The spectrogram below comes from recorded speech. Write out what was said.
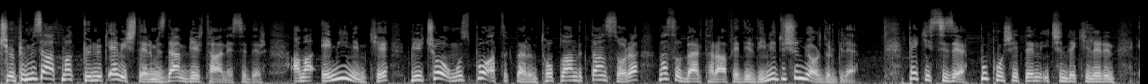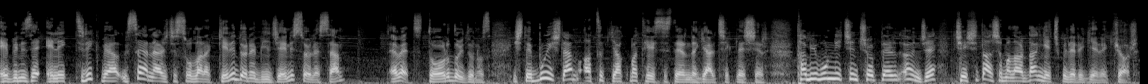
Çöpümüzü atmak günlük ev işlerimizden bir tanesidir. Ama eminim ki birçoğumuz bu atıkların toplandıktan sonra nasıl bertaraf edildiğini düşünmüyordur bile. Peki size bu poşetlerin içindekilerin evinize elektrik veya ısı enerjisi olarak geri dönebileceğini söylesem? Evet doğru duydunuz. İşte bu işlem atık yakma tesislerinde gerçekleşir. Tabii bunun için çöplerin önce çeşitli aşamalardan geçmeleri gerekiyor.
